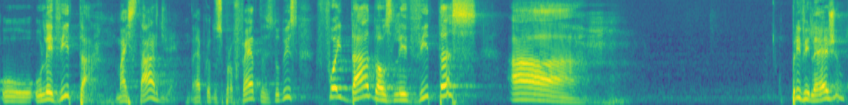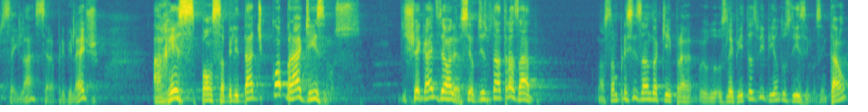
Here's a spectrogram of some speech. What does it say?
o, o levita, mais tarde, na época dos profetas e tudo isso, foi dado aos levitas a privilégio, sei lá se era privilégio, a responsabilidade de cobrar dízimos de chegar e dizer: olha, seu dízimo está atrasado. Nós estamos precisando aqui, para os levitas viviam dos dízimos. Então,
